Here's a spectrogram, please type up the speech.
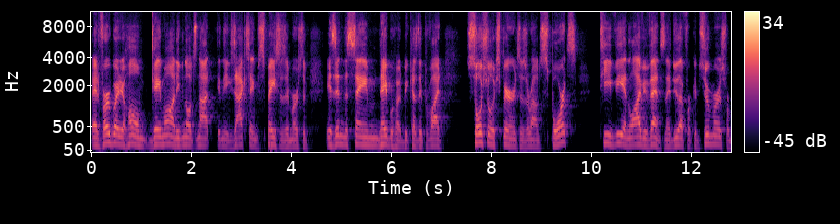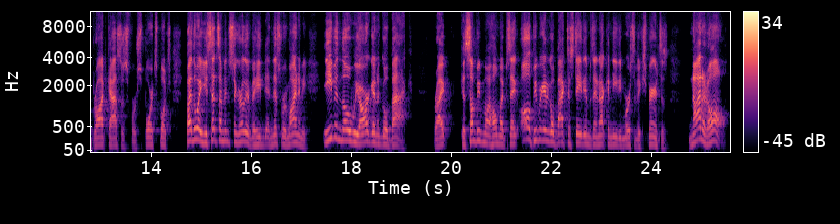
And for everybody at home, Game On, even though it's not in the exact same space as Immersive, is in the same neighborhood because they provide social experiences around sports, TV, and live events. And they do that for consumers, for broadcasters, for sports books. By the way, you said something interesting earlier, Vahid, and this reminded me, even though we are going to go back, right? because some people at home might be saying, oh, people are going to go back to stadiums. They're not going to need immersive experiences. Not at all.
